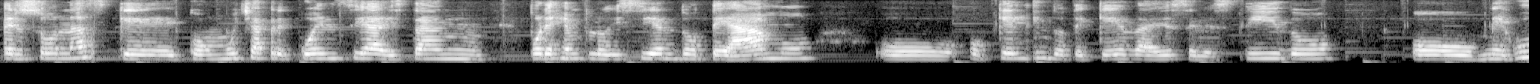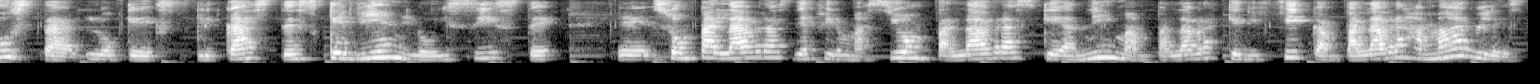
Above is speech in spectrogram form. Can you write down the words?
personas que con mucha frecuencia están, por ejemplo, diciendo te amo o qué lindo te queda ese vestido o me gusta lo que explicaste, qué bien lo hiciste. Eh, son palabras de afirmación, palabras que animan, palabras que edifican, palabras amables.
